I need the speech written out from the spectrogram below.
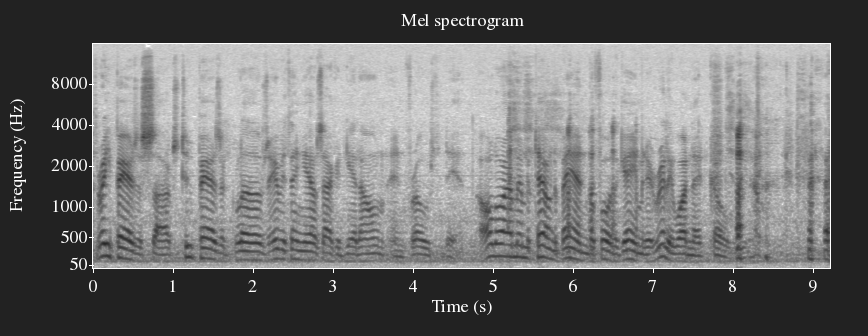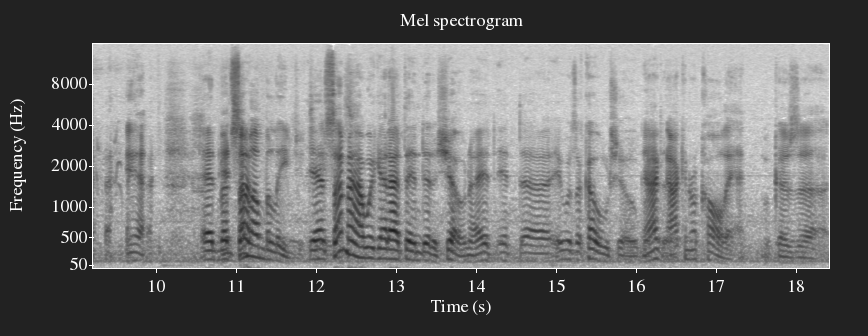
three pairs of socks, two pairs of gloves, everything else I could get on, and froze to death. Although I remember telling the band before the game, and it really wasn't that cold. You know? Yeah. and, but and some, of them believed you. Yeah, somehow we got out there and did a show. Now it it uh, it was a cold show. But, I, I uh, can recall that because uh,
